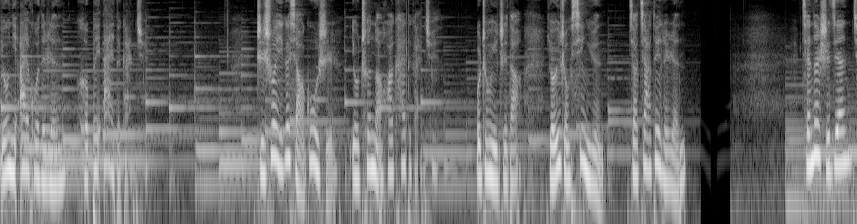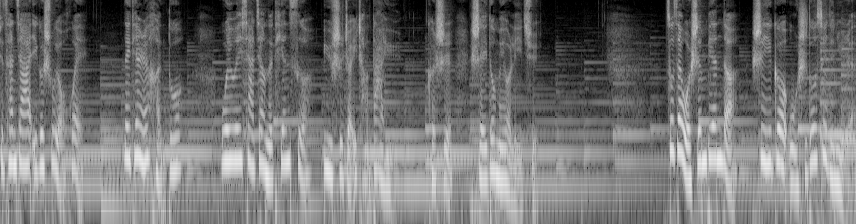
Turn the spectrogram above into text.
有你爱过的人和被爱的感觉。只说一个小故事，有春暖花开的感觉。我终于知道，有一种幸运，叫嫁对了人。前段时间去参加一个书友会，那天人很多，微微下降的天色预示着一场大雨，可是谁都没有离去。坐在我身边的是一个五十多岁的女人，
